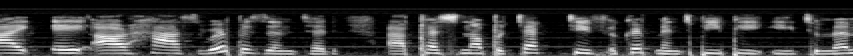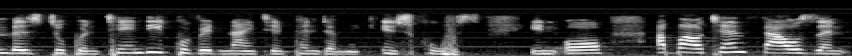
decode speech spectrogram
IAR has represented uh, personal protective equipment PPE to members to contain the COVID-19 pandemic in schools. In all, about 10,000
